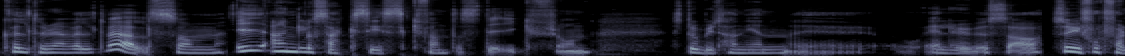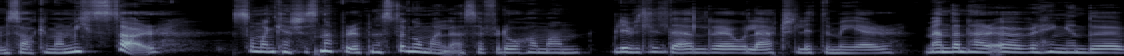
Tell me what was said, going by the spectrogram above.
kulturen väldigt väl, som i anglosaxisk fantastik från Storbritannien eh, eller USA, så är det fortfarande saker man missar. Som man kanske snappar upp nästa gång man läser, för då har man blivit lite äldre och lärt sig lite mer. Men den här överhängande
